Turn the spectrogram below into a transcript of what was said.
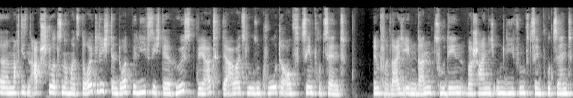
äh, macht diesen Absturz nochmals deutlich, denn dort belief sich der Höchstwert der Arbeitslosenquote auf 10 Prozent. Im Vergleich eben dann zu den wahrscheinlich um die 15 Prozent,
